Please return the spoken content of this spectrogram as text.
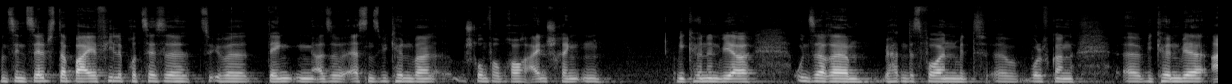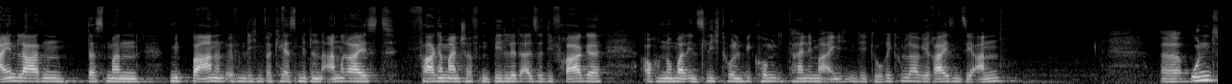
und sind selbst dabei, viele Prozesse zu überdenken. Also erstens, wie können wir Stromverbrauch einschränken? Wie können wir unsere, wir hatten das vorhin mit äh, Wolfgang, äh, wie können wir einladen, dass man mit Bahn und öffentlichen Verkehrsmitteln anreist, Fahrgemeinschaften bildet, also die Frage auch nochmal ins Licht holen, wie kommen die Teilnehmer eigentlich in die Curricula, wie reisen sie an? Äh, und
